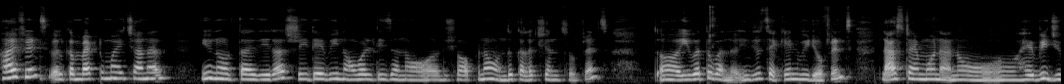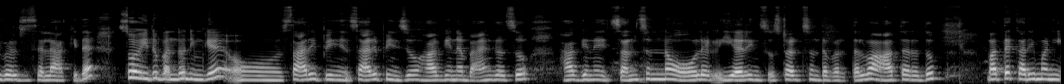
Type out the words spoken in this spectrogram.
Hi friends welcome back to my channel ನೀವು ನೋಡ್ತಾ ಇದ್ದೀರಾ ಶ್ರೀದೇವಿ ನಾವಲ್ಟೀಸ್ ಅನ್ನೋ ಶಾಪ್ನ ಒಂದು ಕಲೆಕ್ಷನ್ಸು ಫ್ರೆಂಡ್ಸ್ ಇವತ್ತು ಬಂದು ಇದು second video friends last time ನಾನು ಹೆವಿ ಜ್ಯುವೆಲ್ಸ್ ಎಲ್ಲ ಹಾಕಿದೆ ಸೊ ಇದು ಬಂದು ನಿಮಗೆ ಸಾರಿ ಪಿ ಸಾರಿ ಪಿನ್ಸು ಹಾಗೆಯೇ ಬ್ಯಾಂಗಲ್ಸು ಹಾಗೆಯೇ ಸಣ್ಣ ಸಣ್ಣ ಓಲೆ ಇಯರಿಂಗ್ಸು ಸ್ಟಡ್ಸ್ ಅಂತ ಬರುತ್ತಲ್ವ, ಆ ಥರದ್ದು ಮತ್ತು ಕರಿಮಣಿ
